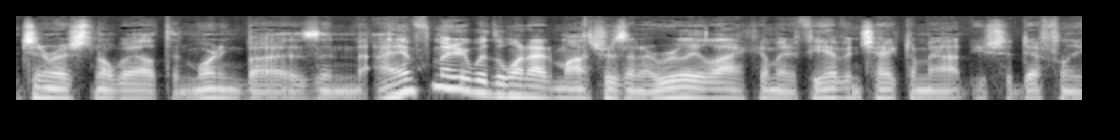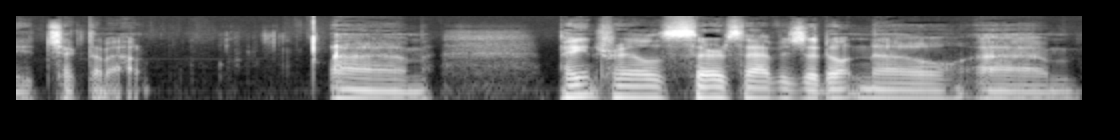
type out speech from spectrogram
Generational Wealth and Morning Buzz. And I am familiar with the One Eyed Monsters, and I really like them. And if you haven't checked them out, you should definitely check them out. Um, Paint Trails, Sarah Savage, I don't know. Um,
